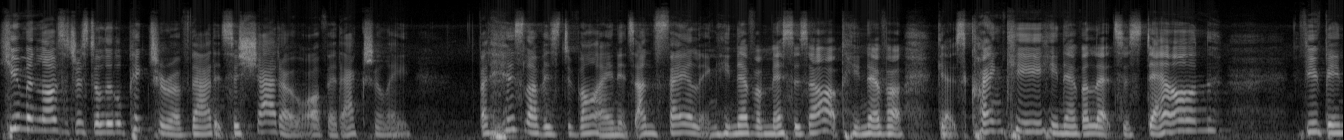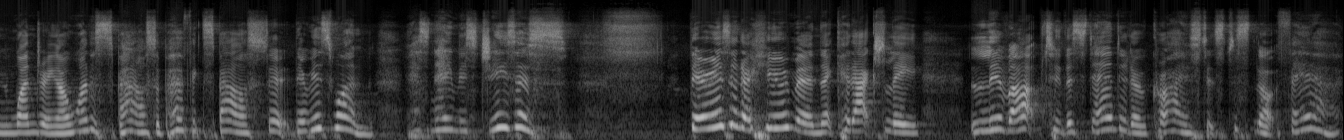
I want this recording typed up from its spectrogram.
Human love is just a little picture of that, it's a shadow of it, actually. But his love is divine, it's unfailing. He never messes up, he never gets cranky, he never lets us down. If you've been wondering, I want a spouse, a perfect spouse, there, there is one. His name is Jesus. There isn't a human that could actually live up to the standard of Christ. It's just not fair.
